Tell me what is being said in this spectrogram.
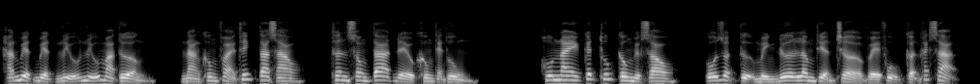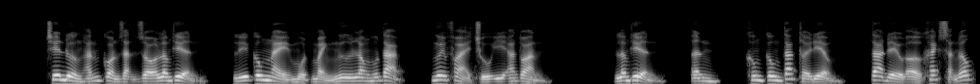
hắn biệt biệt nữ nữ mà tưởng, nàng không phải thích ta sao, thân song ta đều không thẹn thùng. Hôm nay kết thúc công việc sau, cố duật tự mình đưa Lâm Thiển trở về phụ cận khách sạn. Trên đường hắn còn dặn dò Lâm Thiển, lý công này một mảnh ngư long hỗn tạp, ngươi phải chú ý an toàn. Lâm Thiển, ân, không công tác thời điểm, ta đều ở khách sạn gốc.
